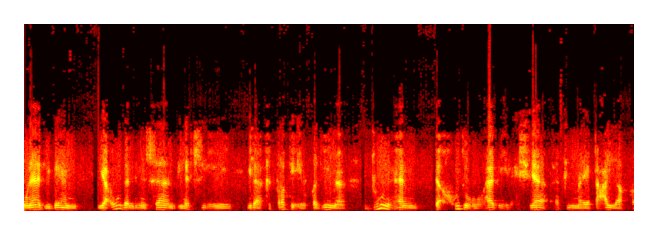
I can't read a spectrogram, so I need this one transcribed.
أنادي بأن يعود الإنسان بنفسه إلى فطرته القديمة دون أن تأخذه هذه الأشياء فيما يتعلق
